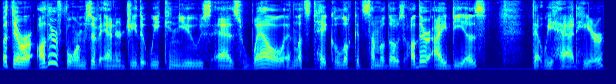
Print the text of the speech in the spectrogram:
But there are other forms of energy that we can use as well and let's take a look at some of those other ideas that we had here.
